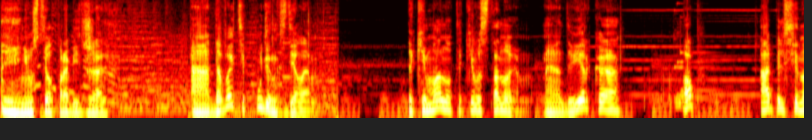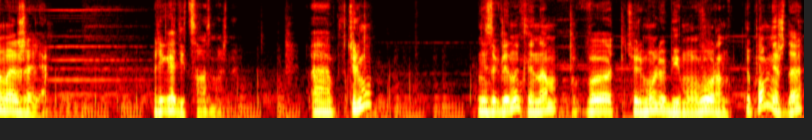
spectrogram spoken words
Я не успел пробить, жаль. А давайте пудинг сделаем. Таки ману таки восстановим. Э, дверка. Оп. Апельсиновое желе. Пригодится, возможно. А, в тюрьму? Не заглянуть ли нам в тюрьму любимую? Ворон, ты помнишь, да?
